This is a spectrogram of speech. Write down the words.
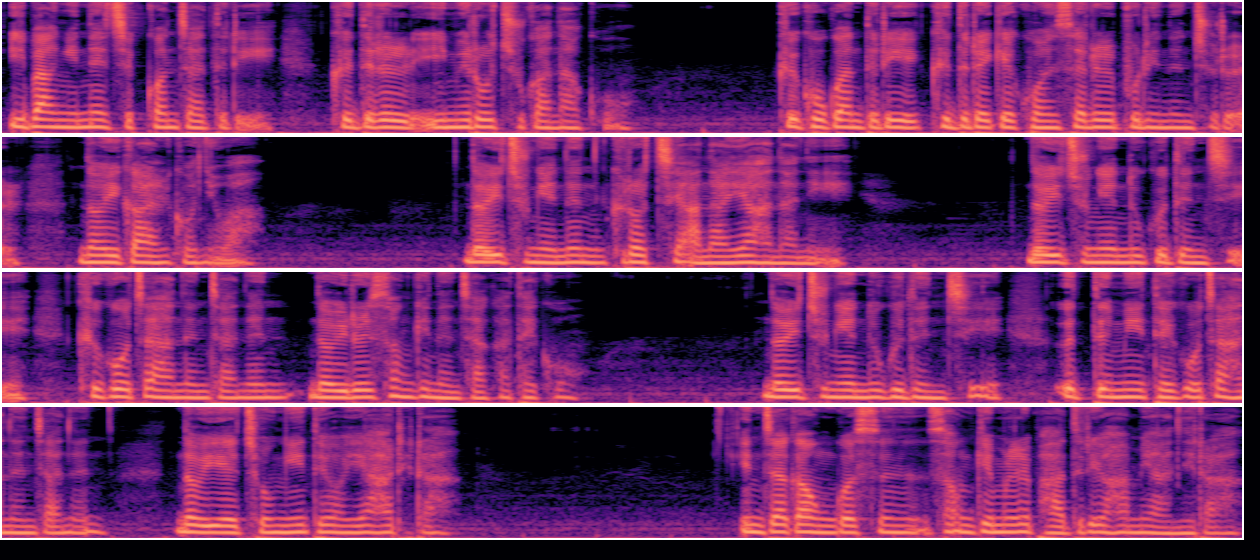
이방인의 집권자들이 그들을 임의로 주관하고 그 고관들이 그들에게 권세를 부리는 줄을 너희가 알거니와 너희 중에는 그렇지 않아야 하나니 너희 중에 누구든지 크고자 하는 자는 너희를 섬기는 자가 되고 너희 중에 누구든지 으뜸이 되고자 하는 자는 너희의 종이 되어야 하리라. 인자가 온 것은 섬김을 받으려 함이 아니라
